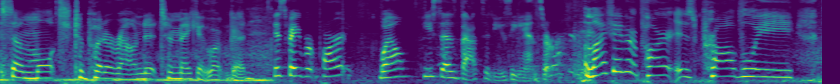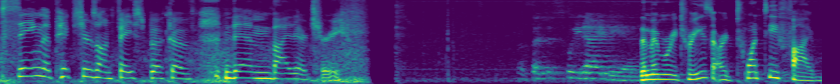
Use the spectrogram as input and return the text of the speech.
some mulch to put around it to make it look good. His favorite part? Well, he says that's an easy answer. My favorite part is probably seeing the pictures on Facebook of them by their tree. Such a sweet idea. The memory trees are $25.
